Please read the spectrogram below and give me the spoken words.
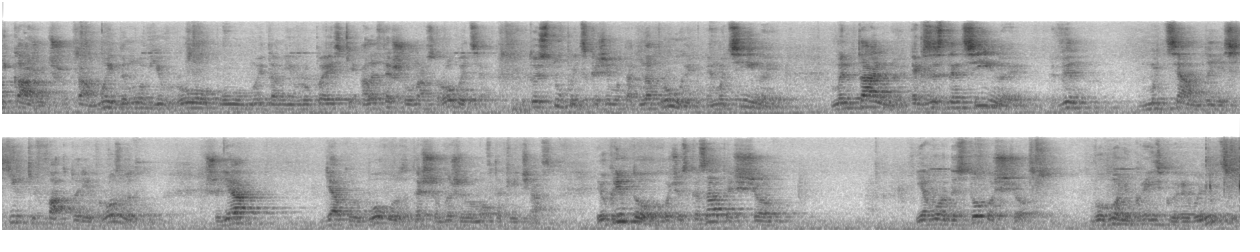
і кажуть, що там ми йдемо в Європу, ми там європейські, але те, що у нас робиться, і той ступень, скажімо так, напруги емоційної, ментальної, екзистенційної, він митцям дає стільки факторів розвитку, що я дякую Богу за те, що ми живемо в такий час. І окрім того, хочу сказати, що я гордий з того, що вогонь української революції,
